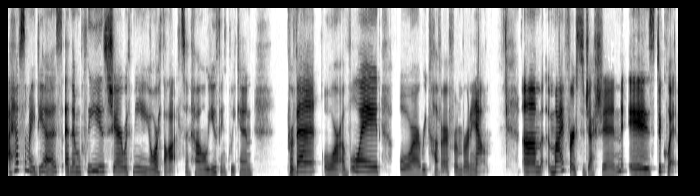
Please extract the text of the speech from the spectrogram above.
I have some ideas, and then please share with me your thoughts and how you think we can prevent or avoid or recover from burning out. Um, my first suggestion is to quit.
